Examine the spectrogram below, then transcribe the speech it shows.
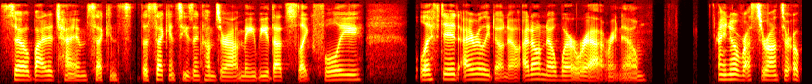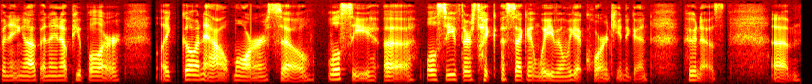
So by the time second the second season comes around, maybe that's like fully lifted. I really don't know. I don't know where we're at right now. I know restaurants are opening up and I know people are like going out more, so we'll see. Uh we'll see if there's like a second wave and we get quarantined again. Who knows? Um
